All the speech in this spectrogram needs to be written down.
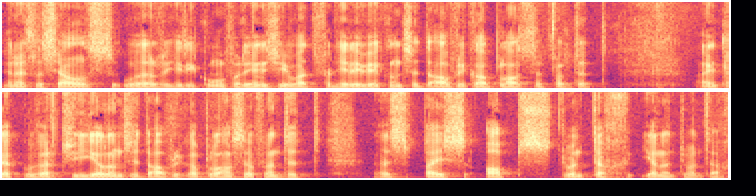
en het gesels oor hierdie konferensie wat verlede week in Suid-Afrika plaasgevind het. Eintlik virtueel in Suid-Afrika plaasgevind het, is Space Ops 2021.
